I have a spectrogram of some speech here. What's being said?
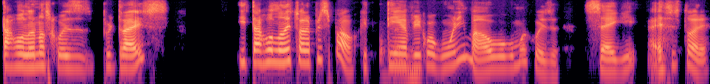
tá rolando as coisas por trás e tá rolando a história principal, que tem a ver com algum animal ou alguma coisa. Segue essa história.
